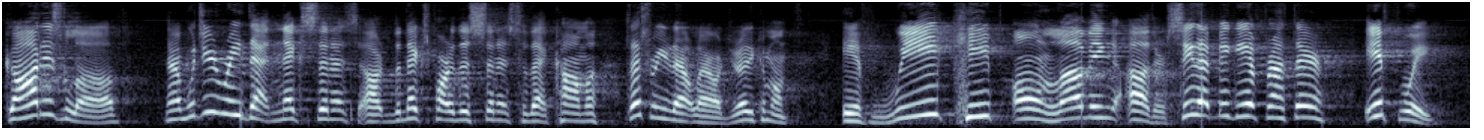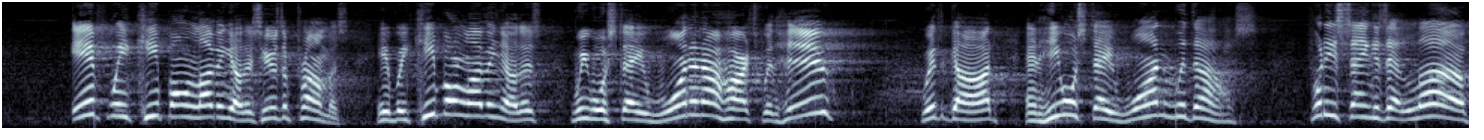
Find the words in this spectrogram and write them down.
God is love. Now, would you read that next sentence, or uh, the next part of this sentence to that comma? Let's read it out loud. You ready? Come on. If we keep on loving others, see that big if right there? If we, if we keep on loving others, here's a promise. If we keep on loving others, we will stay one in our hearts with who? With God, and He will stay one with us. What he's saying is that love,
